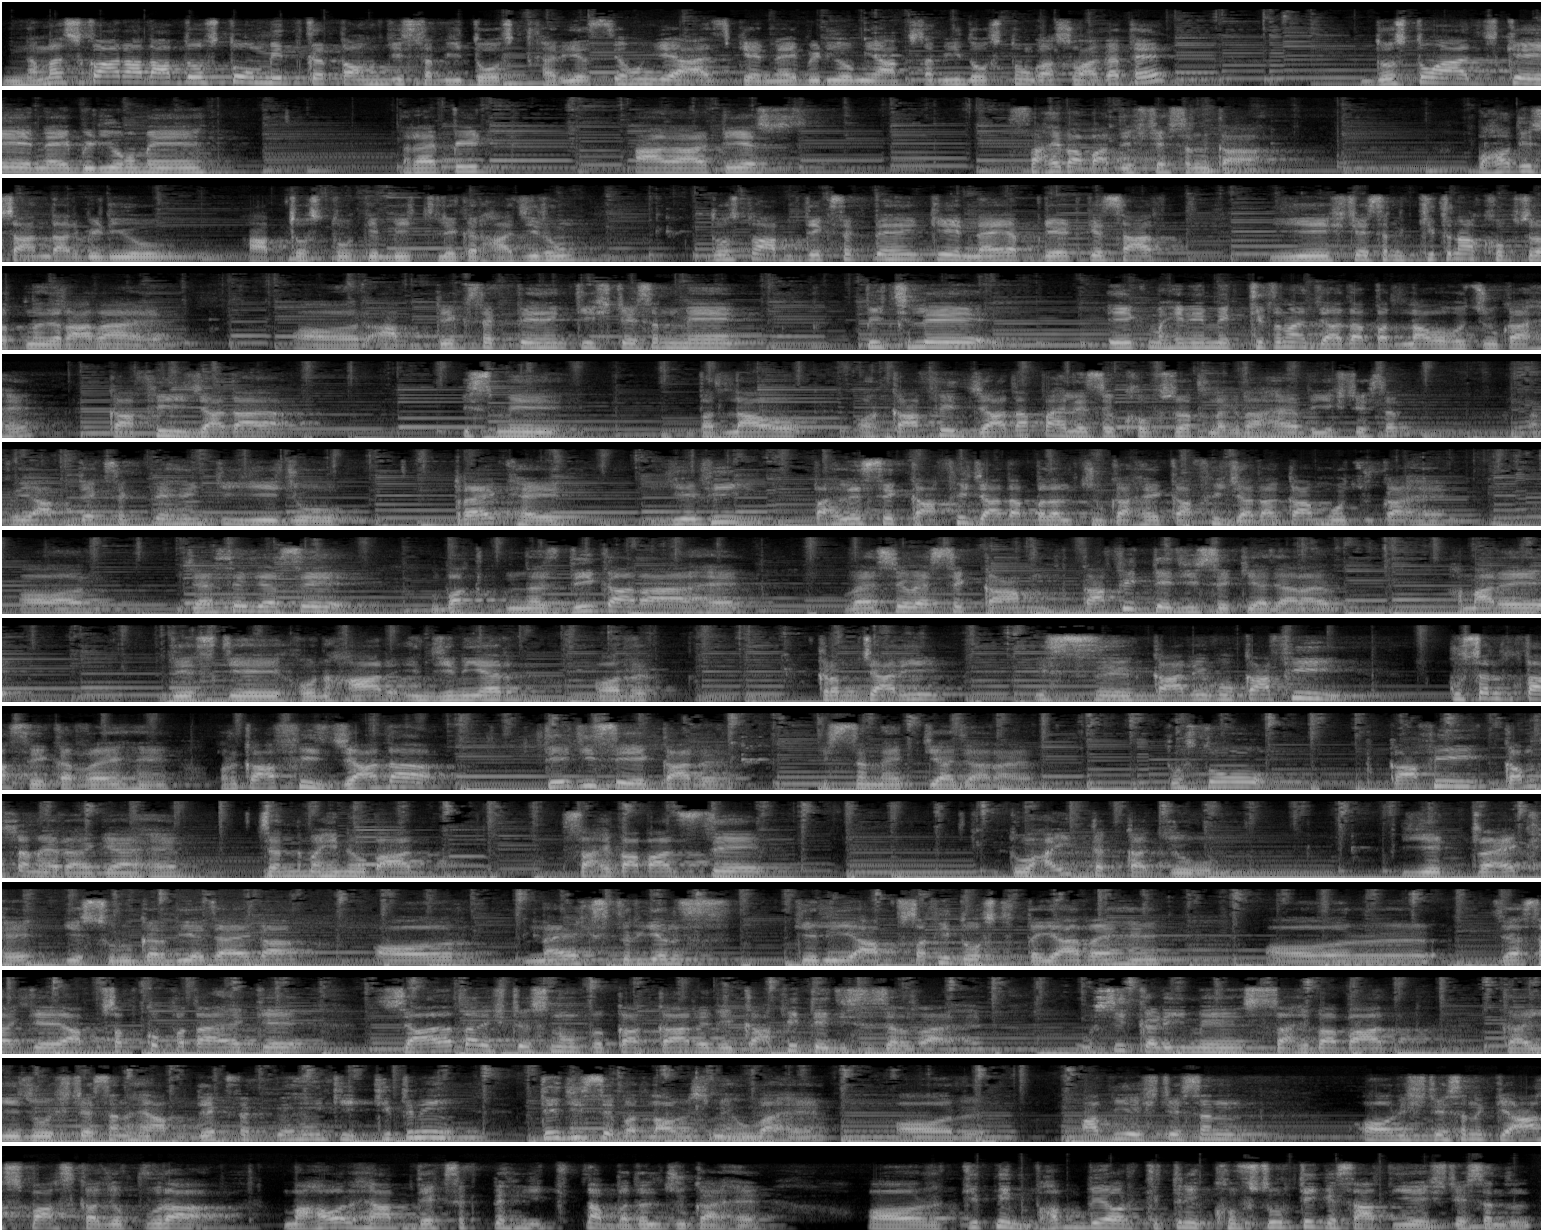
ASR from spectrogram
नमस्कार आदाब दोस्तों, उम्मीद करता हूँ कि सभी दोस्त खैरियत से होंगे। आज के नए वीडियो में आप सभी दोस्तों का स्वागत है। दोस्तों, आज के नए वीडियो में rapid R R T S Sahibabad station का बहुत ही शानदार वीडियो आप दोस्तों के बीच लेकर हाजिर हूँ। दोस्तों, आप देख सकते हैं कि नए अपडेट के साथ ये स्टेशन कितना खूबसूरत नज़र आ रहा है और आप देख सकते हैं कि स्टेशन में पिछले एक महीने में कितना ज़्यादा बदलाव हो चुका है? काफ़ी ज़्यादा इसमें बदलाव और काफ़ी ज़्यादा पहले से खूबसूरत लग रहा है अभी स्टेशन। अभी आप देख सकते हैं कि ये जो ट्रैक है, ये भी पहले से काफ़ी ज़्यादा बदल चुका है, काफ़ी ज़्यादा काम हो चुका है। और जैसे जैसे वक्त नज़दीक आ रहा है वैसे वैसे काम काफ़ी तेज़ी से किया जा रहा है। हमारे देश के होनहार इंजीनियर और कर्मचारी इस कार्य को काफ़ी कुशलता से कर रहे हैं और काफ़ी ज़्यादा तेज़ी से ये कार्य इस समय किया जा रहा है। दोस्तों, काफ़ी कम समय रह गया है। चंद महीनों बाद साहिबाबाद से दुहाई तक का जो ये ट्रैक है, ये शुरू कर दिया जाएगा और नए एक्सपीरियंस के लिए आप सभी दोस्त तैयार रहे हैं। और जैसा कि आप सबको पता है कि ज़्यादातर स्टेशनों पर का कार्य भी काफ़ी तेज़ी से चल रहा है। उसी कड़ी में साहिबाबाद का ये जो स्टेशन है, आप देख सकते हैं कि कितनी तेज़ी से बदलाव इसमें हुआ है। और अब ये स्टेशन और स्टेशन के आसपास का जो पूरा माहौल है, आप देख सकते हैं कि कितना बदल चुका है और कितनी भव्य और कितनी खूबसूरती के साथ ये स्टेशन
